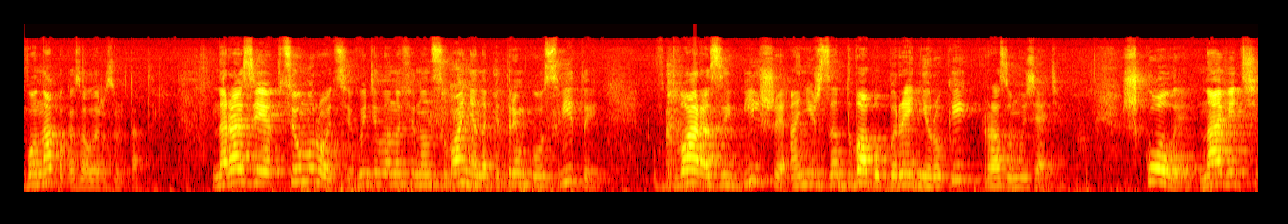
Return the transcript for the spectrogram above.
вона показала результат. Наразі в цьому році виділено фінансування на підтримку освіти в два рази більше, аніж за два попередні роки разом узяті. Школи навіть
